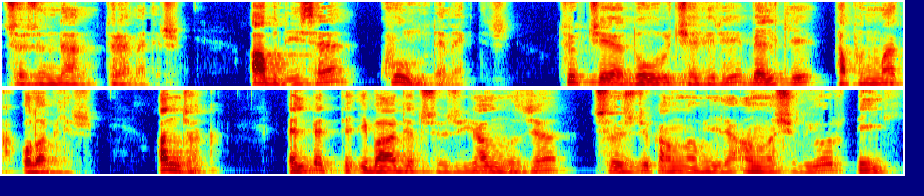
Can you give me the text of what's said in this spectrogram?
sözünden türemedir. Abd ise kul demektir. Türkçe'ye doğru çeviri belki tapınmak olabilir. Ancak elbette ibadet sözü yalnızca sözlük anlamıyla anlaşılıyor değil.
